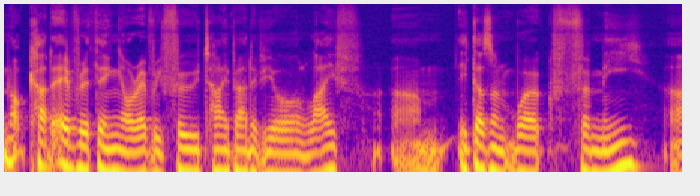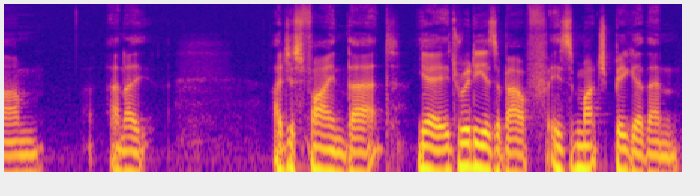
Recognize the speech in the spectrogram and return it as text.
not cut everything or every food type out of your life. Um, it doesn't work for me, um, and I I just find that yeah, it really is about it's much bigger than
